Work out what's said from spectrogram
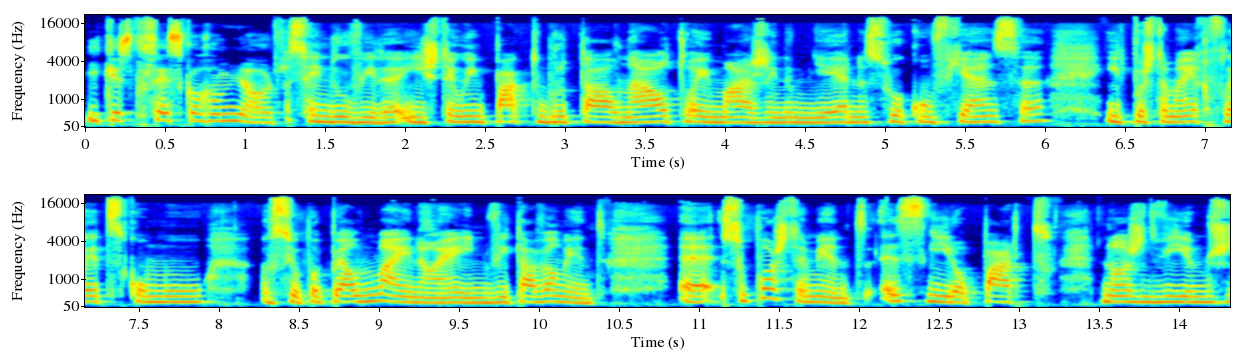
e que este processo corra melhor. Sem dúvida, e isto tem um impacto brutal na autoimagem da mulher, na sua confiança e depois também reflete-se como o seu papel de mãe, não é? Inevitavelmente. Uh, supostamente, a seguir ao parto, nós devíamos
